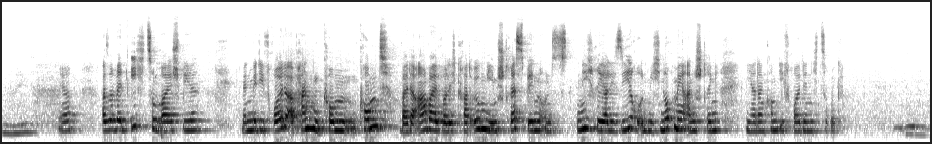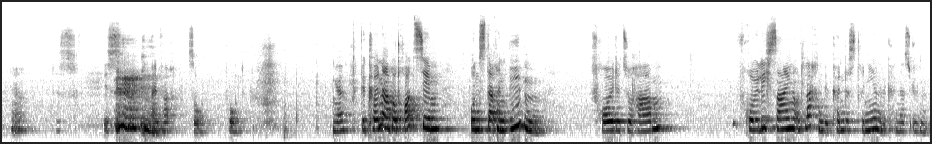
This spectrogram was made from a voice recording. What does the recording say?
Nein. Ja, also wenn ich zum Beispiel, wenn mir die Freude abhanden kommen, kommt bei der Arbeit, weil ich gerade irgendwie im Stress bin und es nicht realisiere und mich noch mehr anstrenge, ja, dann kommt die Freude nicht zurück. Ja, das ist einfach so. Punkt. Ja? Wir können aber trotzdem uns darin üben, Freude zu haben, fröhlich sein und lachen. Wir können das trainieren, wir können das üben.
